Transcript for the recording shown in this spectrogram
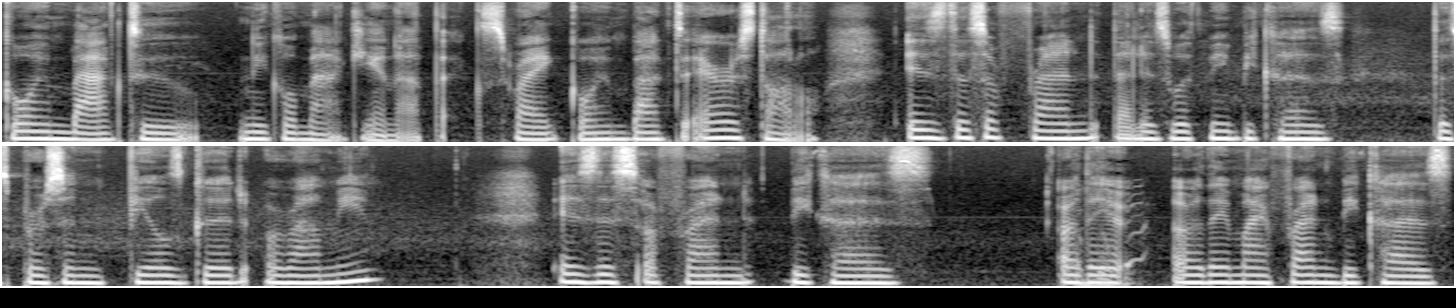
going back to Nicomachean ethics, right? Going back to Aristotle. Is this a friend that is with me because this person feels good around me? Is this a friend because are they are they my friend because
